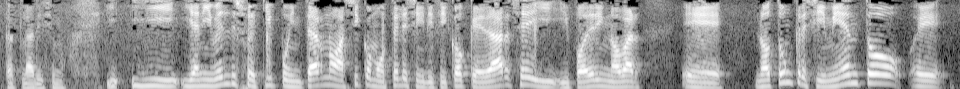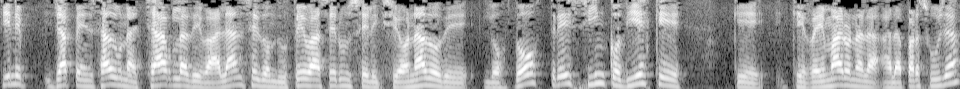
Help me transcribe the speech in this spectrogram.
Está clarísimo. Y, y, y a nivel de su equipo interno, así como a usted le significó quedarse y, y poder innovar, eh, ¿notó un crecimiento? Eh, ¿Tiene ya pensado una charla de balance donde usted va a ser un seleccionado de los dos, tres, cinco, diez que, que, que remaron a la, a la par suya?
